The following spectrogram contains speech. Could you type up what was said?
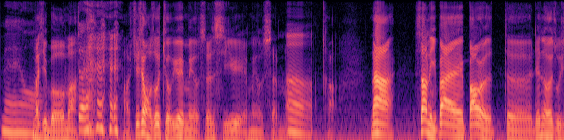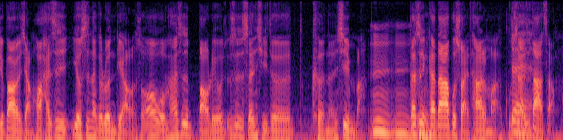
没有，买西博嘛，对，啊，就像我说，九月没有升，十一月也没有升嘛，嗯，好，那上礼拜鲍尔的联准会主席鲍尔讲话，还是又是那个论调，说哦，我们还是保留就是升息的可能性嘛，嗯嗯，但是你看大家不甩他了嘛，股市还是大涨嘛。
